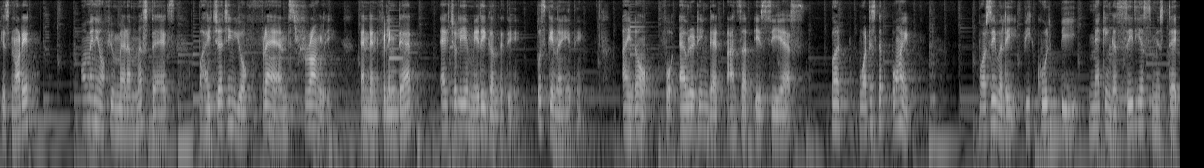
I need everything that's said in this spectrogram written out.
Is not it? How many of you made a mistakes by judging your friends wrongly and then feeling that actually ये मेरी गलती थी उसकी नहीं थी I know for everything that answer is yes but what is the point possibly we could be making a serious mistake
